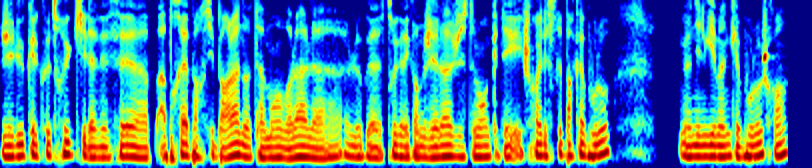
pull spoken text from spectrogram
J'ai lu quelques trucs qu'il avait fait après, par-ci par-là, notamment, voilà, le, truc avec Angela, justement, qui était, je crois, illustré par Capullo, Neil Gaiman Capullo, je crois.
